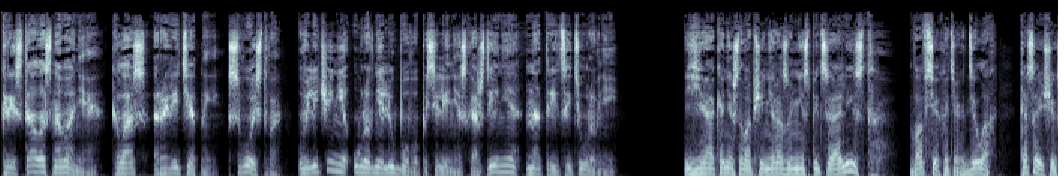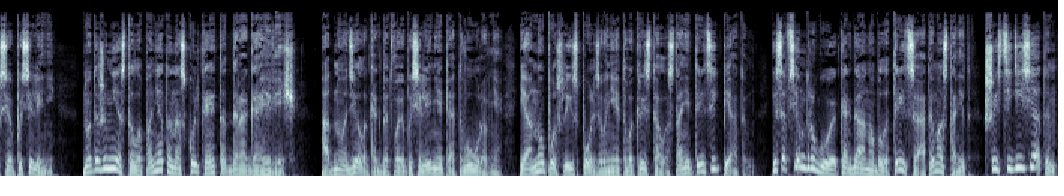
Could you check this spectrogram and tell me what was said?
Кристалл основания. Класс раритетный. Свойства. Увеличение уровня любого поселения схождения на 30 уровней. Я, конечно, вообще ни разу не специалист во всех этих делах, касающихся поселений. Но даже мне стало понятно, насколько это дорогая вещь. Одно дело, когда твое поселение пятого уровня, и оно после использования этого кристалла станет тридцать пятым. И совсем другое, когда оно было тридцатым, а станет шестидесятым.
